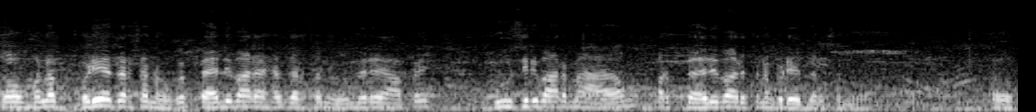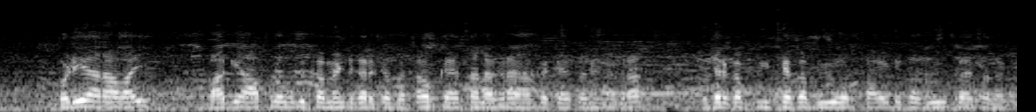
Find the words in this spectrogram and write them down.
तो मतलब बढ़िया दर्शन हो गए, पहली बार ऐसा दर्शन हुआ मेरे यहाँ पे। दूसरी बार मैं आया हूँ और पहली बार इतना बढ़िया दर्शन हुआ। तो बढ़िया रहा भाई। बाकी आप लोग भी कमेंट करके बताओ कैसा लग रहा है यहाँ पे कैसा नहीं लग रहा? इधर का पीछे का व्यू और साइड का व्यू कैसा लगा?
